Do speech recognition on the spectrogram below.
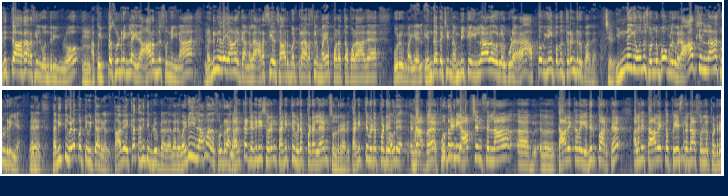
எதுக்காக அரசியலுக்கு வந்திருக்கீங்களோ அப்ப இப்ப சொல்றீங்களா? இதை ஆரம்பத்துல சொன்னீங்கன்னா நடுநிலையான இருக்காங்கல்ல அரசியல் சார்பற்ற அரசியல் மயப்படுத்தப்படாத ஒரு எந்த கட்சியும் நம்பிக்கை இல்லாதவர்கள் கூட அப்ப விஜய் பக்கம் திரண்டு இருப்பாங்க சரி. இன்னைக்கு வந்து சொல்லும்போது உங்களுக்கு வேற ஆப்ஷன் இல்லாம சொல்றீங்க. வேற தனித்து விடப்பட்டு விட்டார்கள். தாவேக்கா தனித்து விட்டு விட்டார்கள் வேற வழி இல்லாம அதை சொல்றாங்க. அதுதான் ஜெகதீஸ்வரன் தனித்து விடப்படலன்னு சொல்றாரு. தனித்து விடப்படு கூட்டணி ஆப்ஷன்ஸ் எல்லாம் தாவேக்கவை எதிர்பார்த்த அல்லது தாவேக்க பேசினதா சொல்லப்படுற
